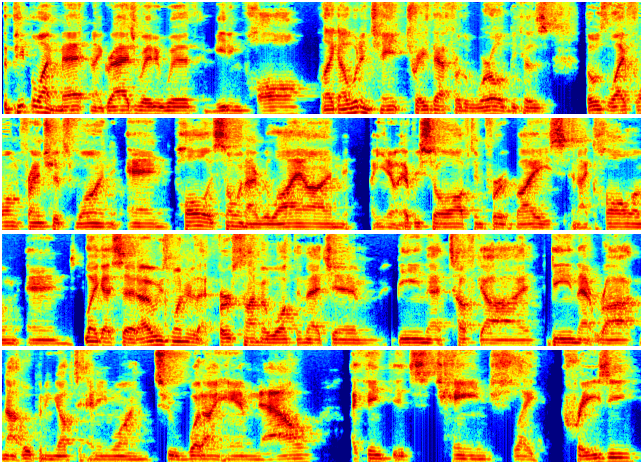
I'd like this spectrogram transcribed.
the people I met and I graduated with and meeting Paul, like, I wouldn't change, trade that for the world because those lifelong friendships one and paul is someone i rely on you know every so often for advice and i call him. And like i said i always wonder that first time i walked in that gym being that tough guy being that rock not opening up to anyone to what i am now i think it's changed like crazy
